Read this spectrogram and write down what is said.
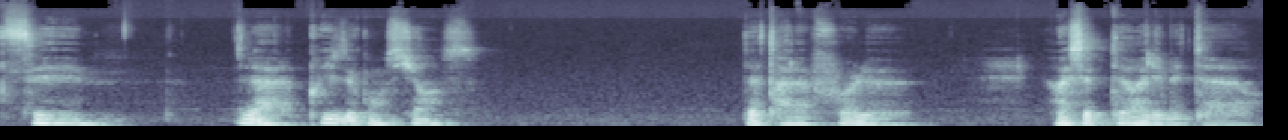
C'est la prise de conscience d'être à la fois le récepteur et l'émetteur,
